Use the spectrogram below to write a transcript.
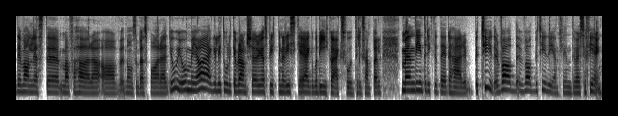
det vanligaste man får höra av de som börjar spara är att jo, jo, men jag äger lite olika branscher, jag har spritt mina risker, jag äger både Ica och Axfood till exempel. Men det är inte riktigt det det här betyder. Vad, vad betyder egentligen diversifiering?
